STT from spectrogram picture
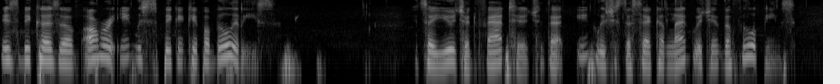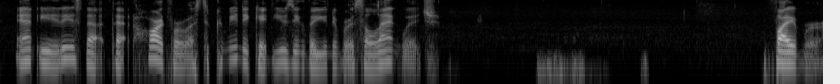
is because of our English speaking capabilities. It's a huge advantage that English is the second language in the Philippines, and it is not that hard for us to communicate using the universal language. Fiverr.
